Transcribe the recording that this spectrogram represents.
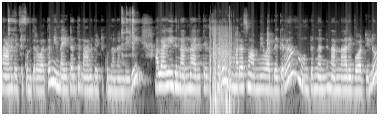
నానబెట్టుకున్న తర్వాత నేను నైట్ అంతా నానబెట్టుకున్నానండి ఇది. అలాగే ఇది నన్నారి తెలుసు కదా? నిమ్మరసం అమ్మేవారి దగ్గర ఉంటుందండి నన్నారి బాటిల్.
